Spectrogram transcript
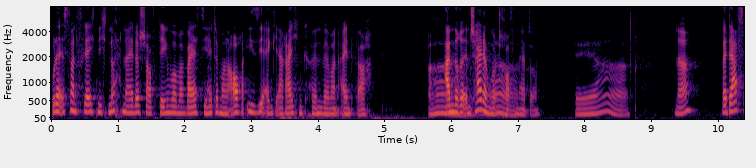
oder ist man vielleicht nicht noch neidischer auf Dinge, wo man weiß, die hätte man auch easy eigentlich erreichen können, wenn man einfach Ah, andere Entscheidungen getroffen hätte. ja. Ne? Weil darf,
